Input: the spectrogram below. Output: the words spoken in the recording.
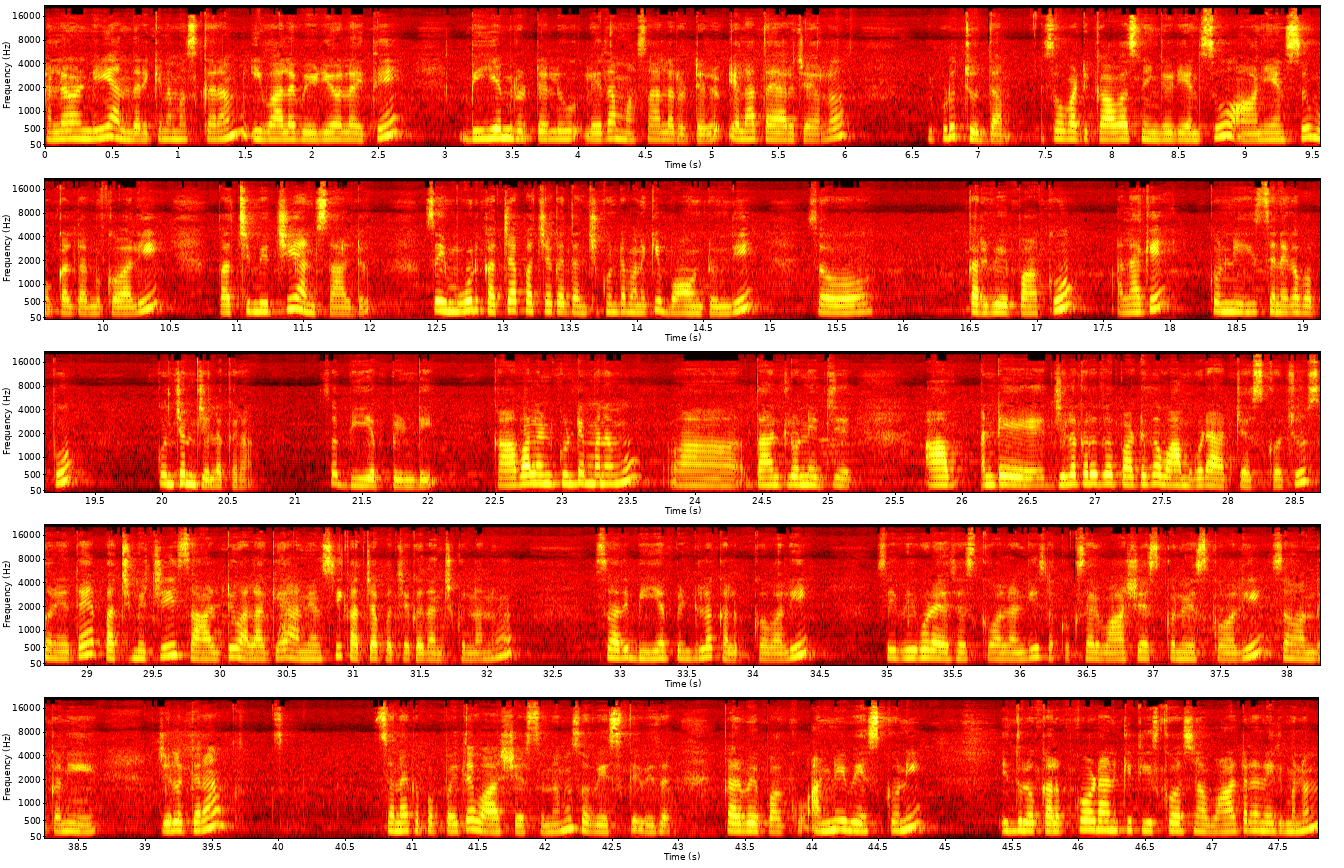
Hello అండి అందరికీ నమస్కారం. ఇవాళ వీడియోలో అయితే బియ్యం రొట్టెలు లేదా మసాలా రొట్టెలు ఎలా తయారు చేయాలో ఇప్పుడు చూద్దాం. సో వాటికి కావాల్సిన ఇంగ్రీడియంట్స్ ఆనియన్స్ ముక్కలు తమ్ముకోవాలి పచ్చిమిర్చి అండ్ సాల్ట్ సో ఈ మూడు కచ్చా పచ్చగా దంచుకుంటే మనకి బాగుంటుంది. సో కరివేపాకు అలాగే కొన్ని శనగపప్పు కొంచెం జీలకర్ర. సో బియ్యం పిండి కావాలనుకుంటే మనము దాంట్లోనే అంటే జీలకర్రతో పాటుగా వాము కూడా యాడ్ చేసుకోవచ్చు. సో నేనైతే పచ్చిమిర్చి సాల్ట్ అలాగే ఆనియన్స్ని కచ్చా పచ్చగా దంచుకున్నాను. సో అది బియ్యం పిండిలో కలుపుకోవాలి. సో ఇవి కూడా వేసేసుకోవాలండి. సో ఒక్కొక్కసారి వాష్ చేసుకొని వేసుకోవాలి. సో అందుకని జీలకర్ర శనగపప్పు అయితే వాష్ చేస్తున్నాము. సో వేసుకు కరివేపాకు అన్నీ వేసుకొని ఇందులో కలుపుకోవడానికి తీసుకోవాల్సిన వాటర్ అనేది మనం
